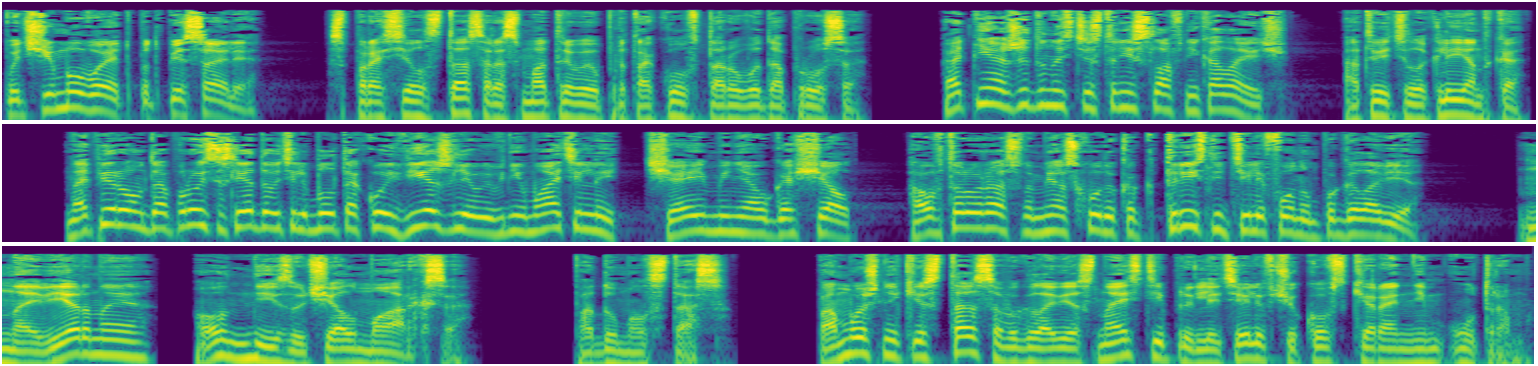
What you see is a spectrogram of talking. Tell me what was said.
Почему вы это подписали?» — спросил Стас, рассматривая протокол второго допроса. «От неожиданности, Станислав Николаевич», — ответила клиентка. «На первом допросе следователь был такой вежливый, внимательный, чаем меня угощал, а во второй раз он меня сходу как треснет телефоном по голове». «Наверное, он не изучал Маркса», — подумал Стас. Помощники Стаса во главе с Настей прилетели в Чуковске ранним утром.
